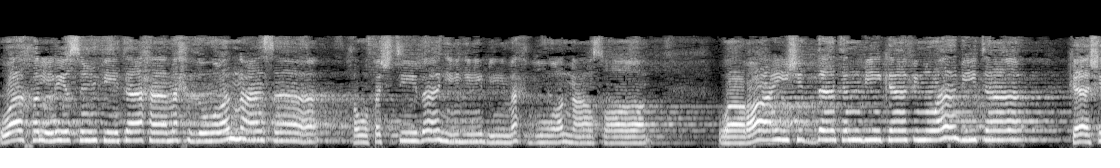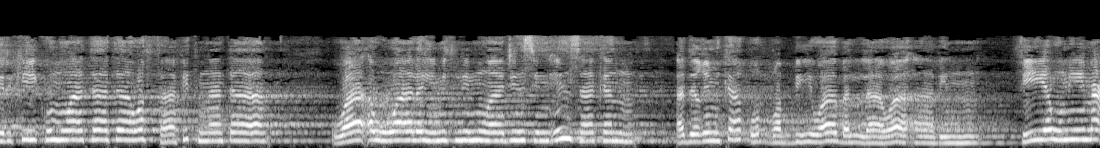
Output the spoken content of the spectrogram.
وخلي صنفي تاح محذورا عسى. خوف اشتباهه بمحظورا عصا وراعي شدة بكاف وبتا كشركيكم وتتوفى فتنة وأولي مثل وجنس إن سكن أدغم كقل ربي وبلى وآب في يوم مع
